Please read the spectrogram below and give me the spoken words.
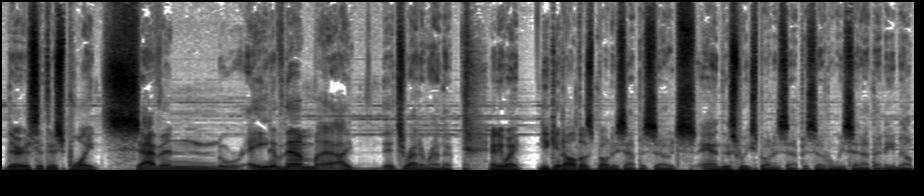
there's at this point seven or eight of them. I it's right around there. Anyway, you get all those bonus episodes and this week's bonus episode when we send out that email,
